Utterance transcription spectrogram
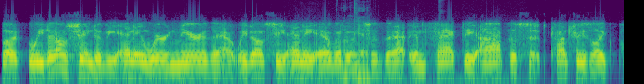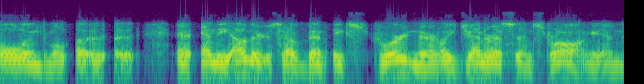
But we don't seem to be anywhere near that. We don't see any evidence okay. of that. In fact, the opposite. Countries like Poland uh, uh, and, and the others have been extraordinarily generous and strong in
